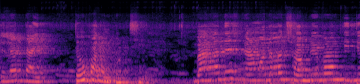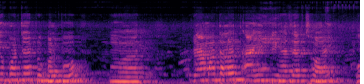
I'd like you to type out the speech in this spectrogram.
উপজেলার দায়িত্ব পালন করছি। বাংলাদেশ গ্রাম আদালত সক্রিয়করণ তৃতীয় পর্যায়ের প্রকল্প গ্রাম আদালত আইন দুই ও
